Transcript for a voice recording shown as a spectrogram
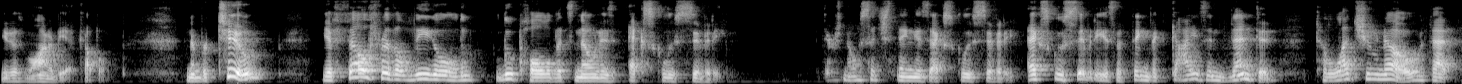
You just want to be a couple. Number two, you fell for the legal loophole that's known as exclusivity. There's no such thing as exclusivity. Exclusivity is the thing that guys invented to let you know that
